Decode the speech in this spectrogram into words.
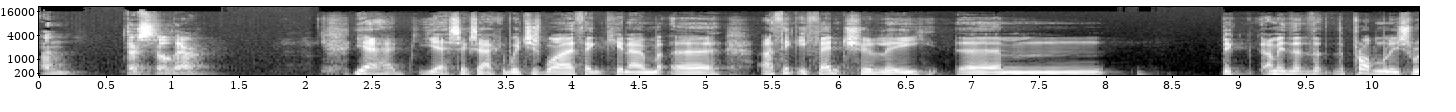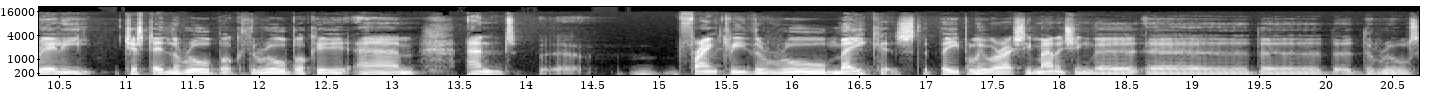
and they're still there. Yeah, yes, exactly. Which is why I think you know, uh, I think eventually, um, I mean, the, the, the problem is really just in the rule book. The rule book, um, and uh, frankly, the rule makers, the people who are actually managing the, uh, the, the, the rules,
